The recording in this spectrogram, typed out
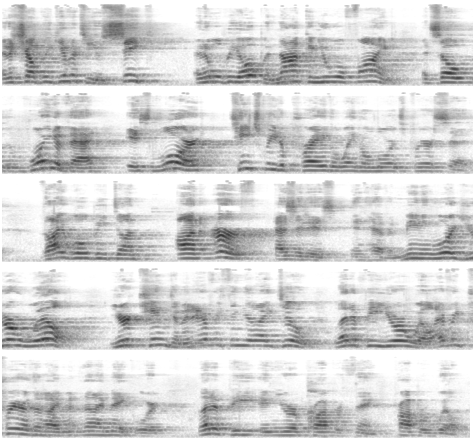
and it shall be given to you. Seek, and it will be open. Knock, and you will find. And so, the point of that is, Lord, teach me to pray the way the Lord's Prayer said. Thy will be done on earth as it is in heaven. Meaning, Lord, your will, your kingdom, and everything that I do, let it be your will. Every prayer that I, that I make, Lord, let it be in your proper thing, proper will.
